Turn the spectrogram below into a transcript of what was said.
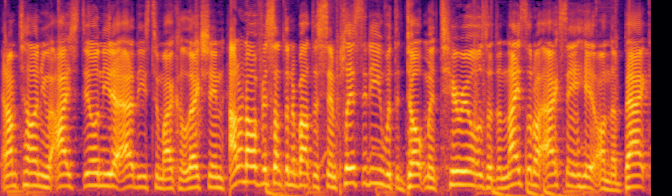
and I'm telling telling you, I still need to add these to my collection. I don't know if it's something about the simplicity with the dope materials or the nice little accent hit on the back.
